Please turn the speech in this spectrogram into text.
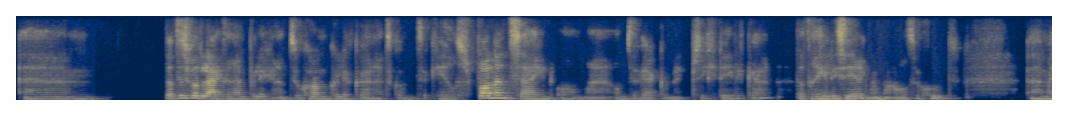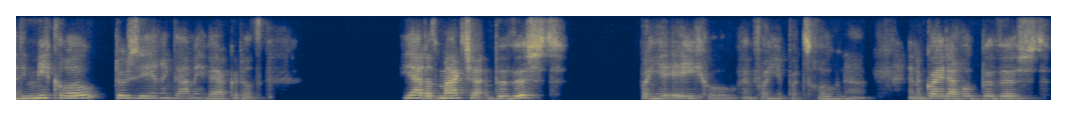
Ehm, dat is wat laagdrempeliger en toegankelijker. Het kan natuurlijk heel spannend zijn om, uh, om te werken met psychedelica. Dat realiseer ik me maar al te goed. Uh, maar die microdosering, daarmee werken, dat, ja, dat maakt je bewust van je ego en van je patronen. En dan kan je daar ook bewust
